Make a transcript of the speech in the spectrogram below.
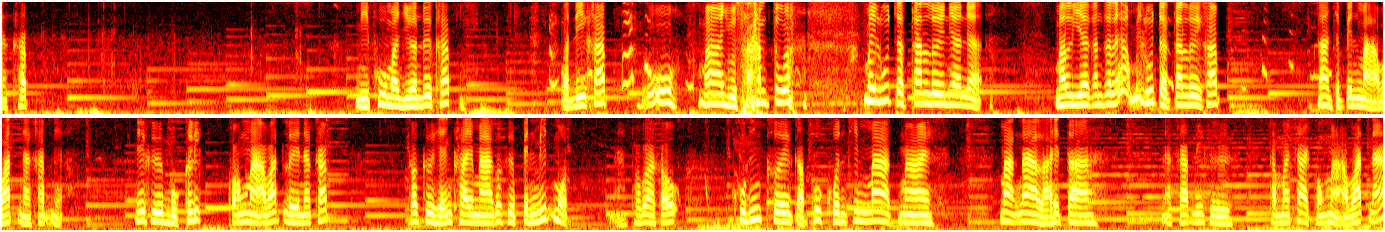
นะครับ มีผู้มาเยือนด้วยครับสวัสดีครับ โอ้มาอยู่สามตัว ไม่รู้จักกันเลยเนี่ยเนี่ยมาเลียกันซะแล้วไม่รู้จักกันเลยครับ น่าจะเป็นหมาวัดนะครับเนี่ยนี่คือบุคลิกของหมาวัดเลยนะครับ ก็คือเห็นใครมาก็คือเป็นมิตรหมดนะเพราะว่าเขาคุ้นเคยกับผู้คนที่มากมายมากหน้าหลายตานะครับ นี่คือธรรมชาติของหมาวัดนะ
